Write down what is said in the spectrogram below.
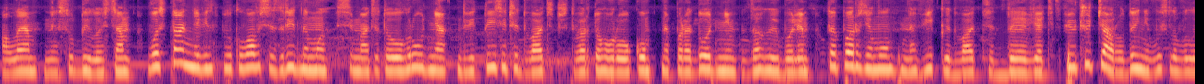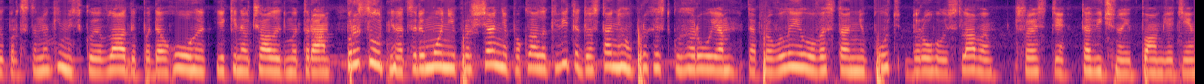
Але не судилося. Востаннє він спілкувався з рідними 17 грудня 2024 року. Напередодні загибелі. Тепер йому навіки 29. Співчуття родині висловили представники міської влади, педагоги, які навчали Дмитра. Присутні на церемонії прощання поклали квіти до останнього прихистку героя та провели його в останню путь дорогою слави, честі та вічної пам'яті.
